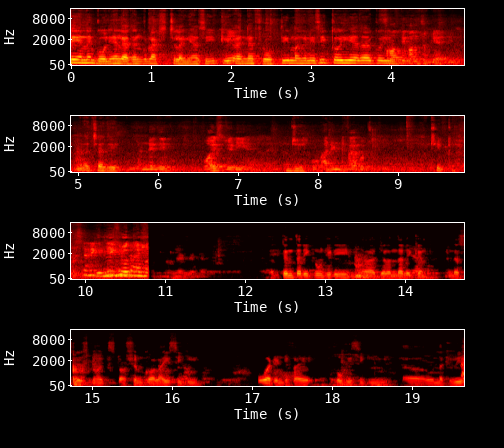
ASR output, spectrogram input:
ਕੰਪਲੈਕਸ ਚਲਾਈਆਂ ਸੀ ਕਿ ਇਹਨੇ ਫਰੋਤੀ ਮੰਗਣੀ ਸੀ ਕੋਈ ਇਹਦਾ ਕੋਈ ਫਰੋਤੀ ਮੰਗ ਚੁੱਕਿਆ ਜੀ। ਅੱਛਾ ਜੀ। ਲੰਡੇ ਦੀ ਵੌਇਸ ਜਿਹੜੀ ਹੈ ਜੀ। ਉਹ ਆਇਡੈਂਟੀਫਾਈ ਹੋ ਚੁੱਕੀ ਹੈ। ਠੀਕ ਹੈ। ਤਿੰਨ ਤਰੀਕ ਨੂੰ ਜਿਹੜੀ ਜਲੰਧਰ ਇੱਕ ਇੰਡਸਟਰੀਜ਼ ਨੂੰ ਐਕਸਟੋਰਸ਼ਨ ਕਾਲ ਆਈ ਸੀਗੀ ਉਹ ਆਇਡੈਂਟੀਫਾਈ ਹੋ ਗਈ ਸੀਗੀ ਉਹ ਲਖਵੀਰ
